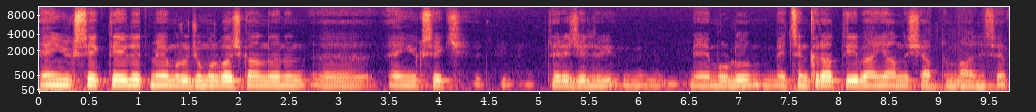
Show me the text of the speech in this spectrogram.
e, en yüksek devlet memuru Cumhurbaşkanlığının e, en yüksek dereceli memurluğu Metin Kıratlı'yı ben yanlış yaptım maalesef.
